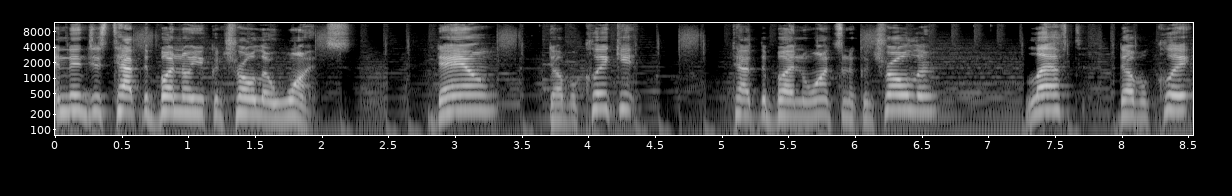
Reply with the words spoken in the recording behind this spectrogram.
and then just tap the button on your controller once. Down, double click it, tap the button once on the controller, left, double click,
